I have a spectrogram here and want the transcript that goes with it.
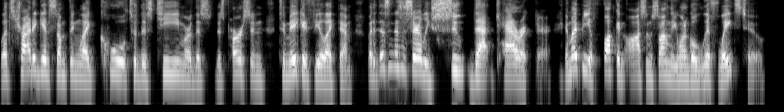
let's try to give something like cool to this team or this this person to make it feel like them. But it doesn't necessarily suit that character. It might be a fucking awesome song that you want to go lift weights to,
